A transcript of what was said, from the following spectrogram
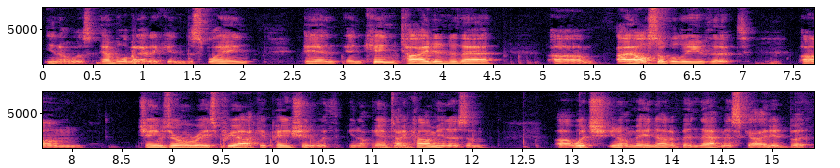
you know was emblematic in displaying and and King tied into that. Um, I also believe that um, James Earl Ray's preoccupation with you know anti-communism, uh, which you know may not have been that misguided, but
